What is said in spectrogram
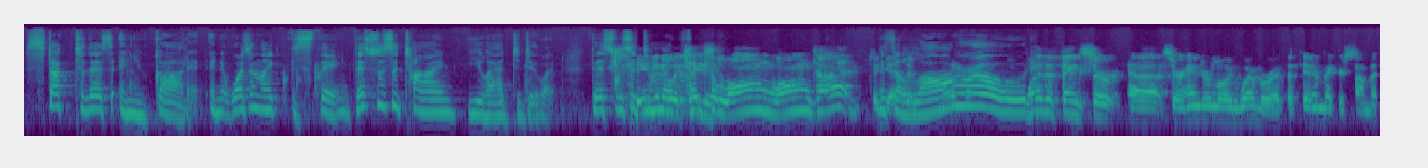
stuck to this and you got it. And it wasn't like this thing. This was a time you had to do it. This was a you know, it takes you. a long, long time to It's get. a to long Broadway. road. One of the things Sir uh, Sir Andrew Lloyd Webber at the Theater Maker Summit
